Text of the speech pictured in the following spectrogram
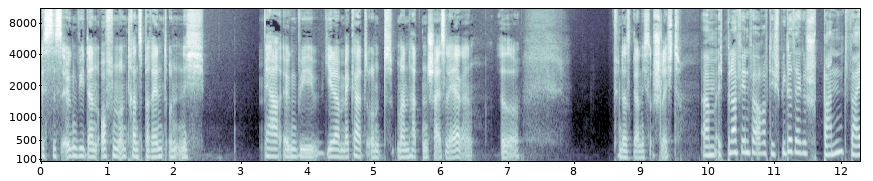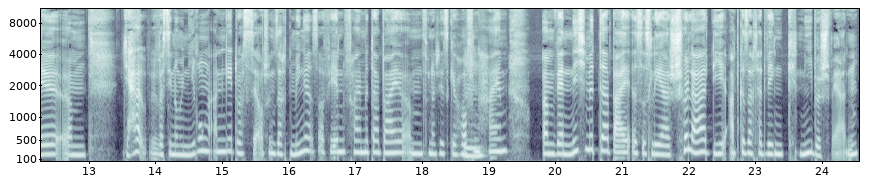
ist es irgendwie dann offen und transparent und nicht ja irgendwie jeder meckert und man hat einen scheiß Lehrgang. Also finde das gar nicht so schlecht. Ähm, ich bin auf jeden Fall auch auf die Spiele sehr gespannt, weil ähm, ja, was die Nominierungen angeht, du hast es ja auch schon gesagt, Minge ist auf jeden Fall mit dabei ähm, von der TSG Hoffenheim. Mhm. Ähm, wer nicht mit dabei ist, ist Lea Schüller, die abgesagt hat wegen Kniebeschwerden.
